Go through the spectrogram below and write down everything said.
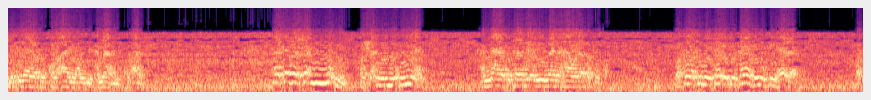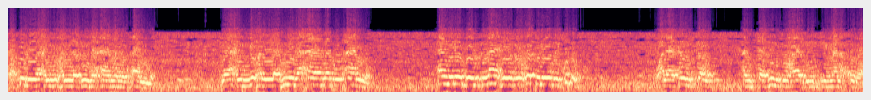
بتلاوة القرآن أو بسماع القرآن. هكذا شأن المؤمن وشأن المؤمنة أنها تتابع إيمانها ولا تفوقه وسورة النساء تفاهم في هذا. وتقول يا أيها الذين آمنوا آمنوا. يا أيها الذين آمنوا آمنوا. آمنوا بالله وبالرسل وبالكتب. ولا تنسوا أن تزيدوا هذه الإيمان قوة.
